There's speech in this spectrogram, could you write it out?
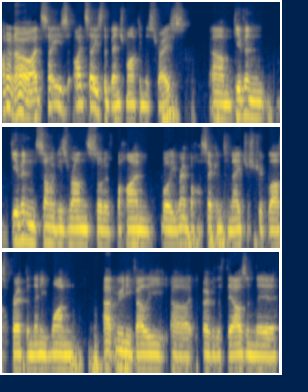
I don't know. I'd say he's I'd say he's the benchmark in this race. Um, given given some of his runs sort of behind, well, he ran behind second to Nature Strip last prep, and then he won at Moonee Valley uh, over the thousand there,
